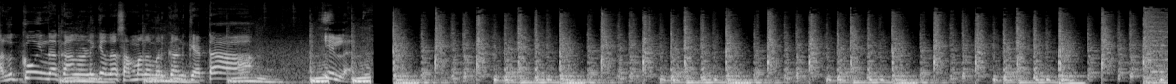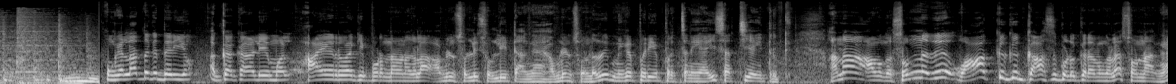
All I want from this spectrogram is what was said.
அதுக்கும் இந்த காணொலிக்கு ஏதாவது சம்மந்தம் இருக்கான்னு கேட்டால் இல்லை. உங்கள் எல்லாத்துக்கும் தெரியும். அக்கா காளியம்மாள் ஆயிரம் ரூபாய்க்கு பிறந்தவனுங்களா? அப்படின்னு சொல்லி சொல்லிட்டாங்க. அப்படின்னு சொன்னது மிகப்பெரிய பிரச்சனையாகி சர்ச்சையாகிட்டு இருக்கு ஆனால் அவங்க சொன்னது வாக்குக்கு காசு கொடுக்குறவங்கள சொன்னாங்க.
